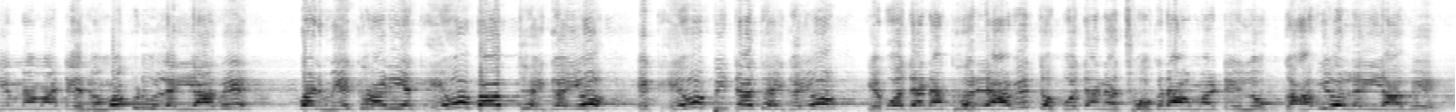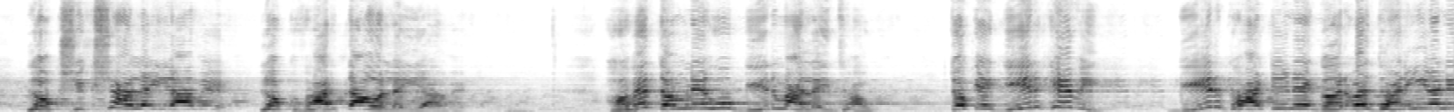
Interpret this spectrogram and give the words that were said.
તેમના માટે રમકડું લઈ આવે. પણ મેઘાણી એક એવો બાપ થઈ ગયો, એક એવો પિતા થઈ ગયો કે પોતાના ઘરે આવે તો પોતાના છોકરાઓ માટે લોક કાવ્યો લઈ આવે, લોક શિક્ષા લઈ આવે, લોક વાર્તાઓ લઈ આવે. હવે તમને હું ગીરમાં લઈ જાઉં. તો કે ગીર કેવી? ગીર ઘાટીને ગર્વ ધણી અને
